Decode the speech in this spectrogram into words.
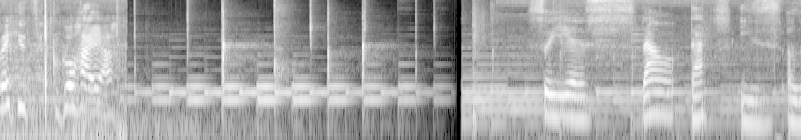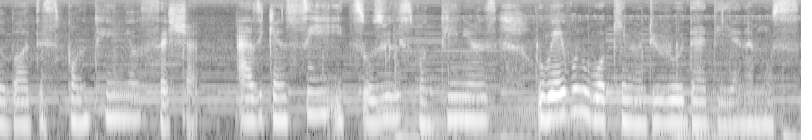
make it go higher. So yes, that that is all about the spontaneous session. As you can see, it was really spontaneous. We were even walking on the road that day, and I must,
